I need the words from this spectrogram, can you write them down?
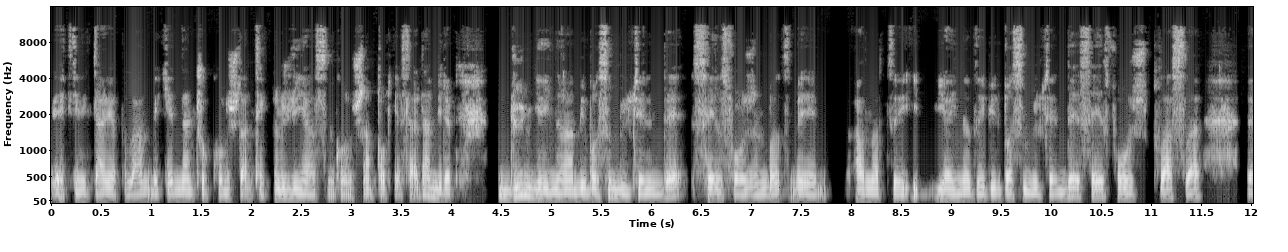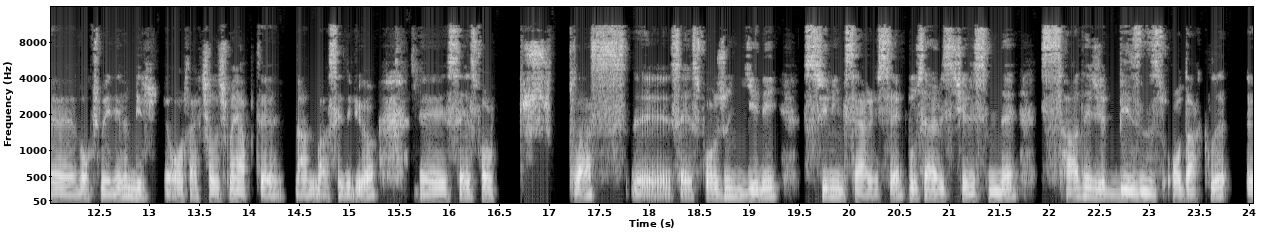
etkinlikler yapılan ve kendinden çok konuşulan, teknoloji dünyasını konuşulan podcastlerden biri. Dün yayınlanan bir basın bülteninde Salesforce'un anlattığı, yayınladığı bir basın bülteninde Salesforce Plus'la e, Vox Media'nın bir ortak çalışma yaptığından bahsediliyor. E, Salesforce Plus, e, Salesforce'un yeni streaming servisi. Bu servis içerisinde sadece business odaklı e,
